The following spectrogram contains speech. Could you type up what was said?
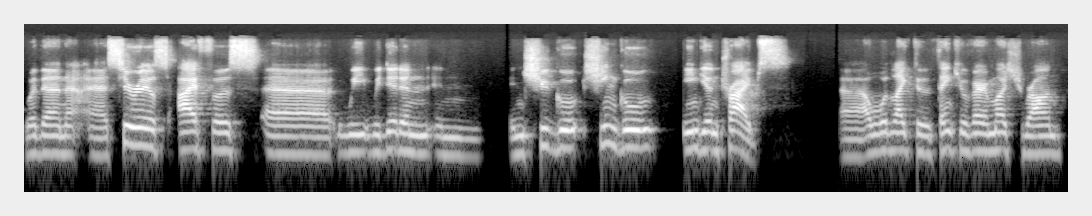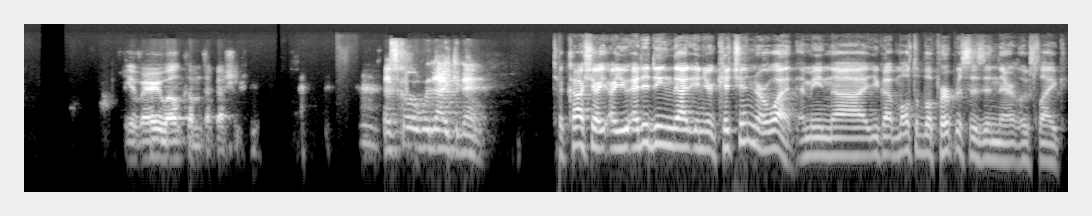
with an uh, serious IFUS uh, we we did in in in Xingu, Xingu Indian tribes. Uh, I would like to thank you very much, Ron. You're very welcome, Takashi. Let's go with Ike then. Takashi, are, you editing that in your kitchen or what? I mean, uh, you got multiple purposes in there. It looks like.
